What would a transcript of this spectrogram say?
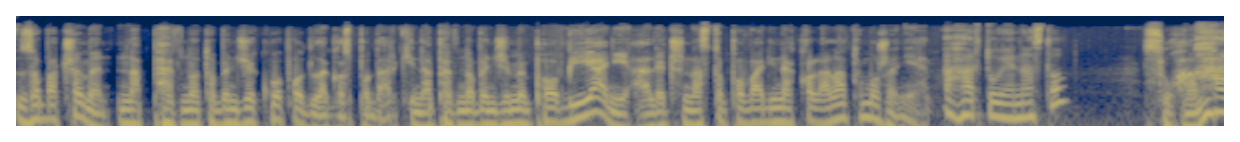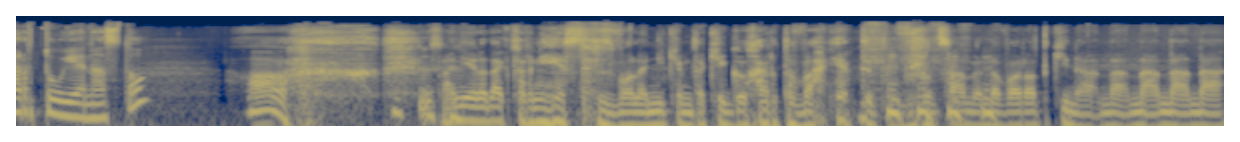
zobaczymy. Na pewno to będzie kłopot dla gospodarki, na pewno będziemy poobijani, ale czy nas to powali na kolana, to może nie. A hartuje nas to? Słucham? Hartuje nas to? O, pani redaktor, nie jestem zwolennikiem takiego hartowania, typu wrzucamy noworodki na, na, na, na, na,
